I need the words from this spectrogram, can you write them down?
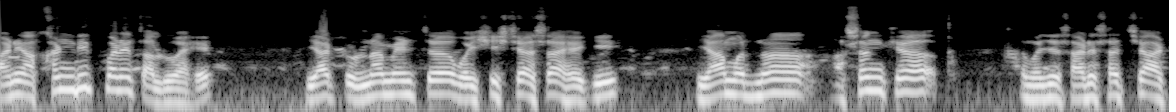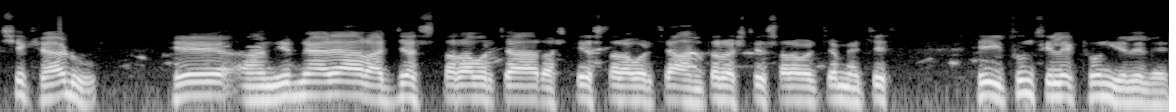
आणि अखंडितपणे चालू आहे. या टुर्नामेंटचं वैशिष्ट्य असं आहे की यामधनं असंख्य म्हणजे साडेसातशे आठशे खेळाडू हे निरनिराळ्या राज्य स्तरावरच्या राष्ट्रीय स्तरावरच्या आंतरराष्ट्रीय स्तरावरच्या मॅचेस हे इथून सिलेक्ट होऊन गेलेले आहेत.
